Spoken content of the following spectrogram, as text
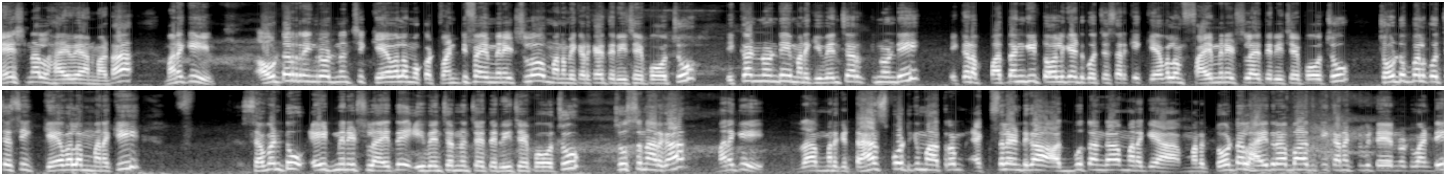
నేషనల్ హైవే అన్నమాట. మనకి అవుటర్ రింగ్ రోడ్ నుంచి కేవలం ఒక ట్వంటీ ఫైవ్ మినిట్స్లో మనం ఇక్కడికైతే రీచ్ అయిపోవచ్చు. ఇక్కడ నుండి మనకి వెంచర్ నుండి ఇక్కడ పతంగి టోల్ గేట్కి వచ్చేసరికి కేవలం ఫైవ్ మినిట్స్లో అయితే రీచ్ అయిపోవచ్చు. చౌటుప్పల్కి వచ్చేసి కేవలం మనకి సెవెన్ టు ఎయిట్ మినిట్స్లో అయితే ఈ వెంచర్ నుంచి అయితే రీచ్ అయిపోవచ్చు. చూస్తున్నారుగా. మనకి రా- మనకి ట్రాన్స్పోర్ట్కి మాత్రం ఎక్సలెంట్గా అద్భుతంగా మనకి మన టోటల్ హైదరాబాద్కి కనెక్టివిటీ అయినటువంటి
